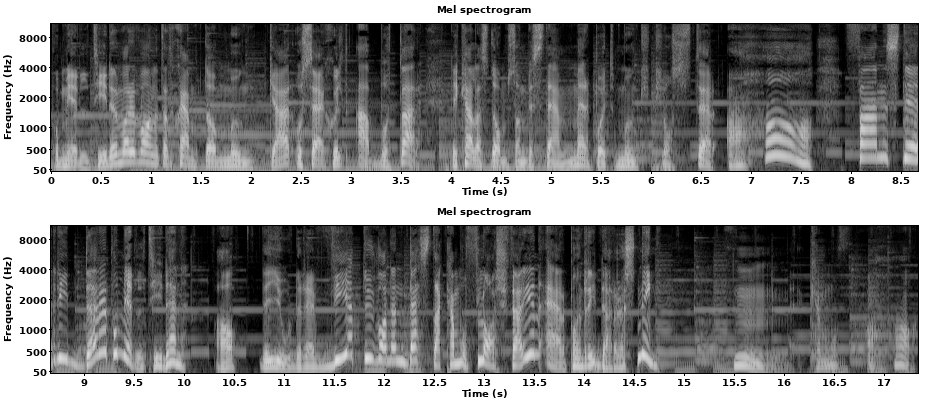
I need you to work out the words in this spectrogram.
På medeltiden var det vanligt att skämta om munkar och särskilt abbotar. Det kallas de som bestämmer på ett munkkloster. Aha! Fanns det riddare på medeltiden? Ja, det gjorde det. Vet du vad den bästa kamouflagefärgen är på en riddarröstning? Hmm, kamouf... Aha.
